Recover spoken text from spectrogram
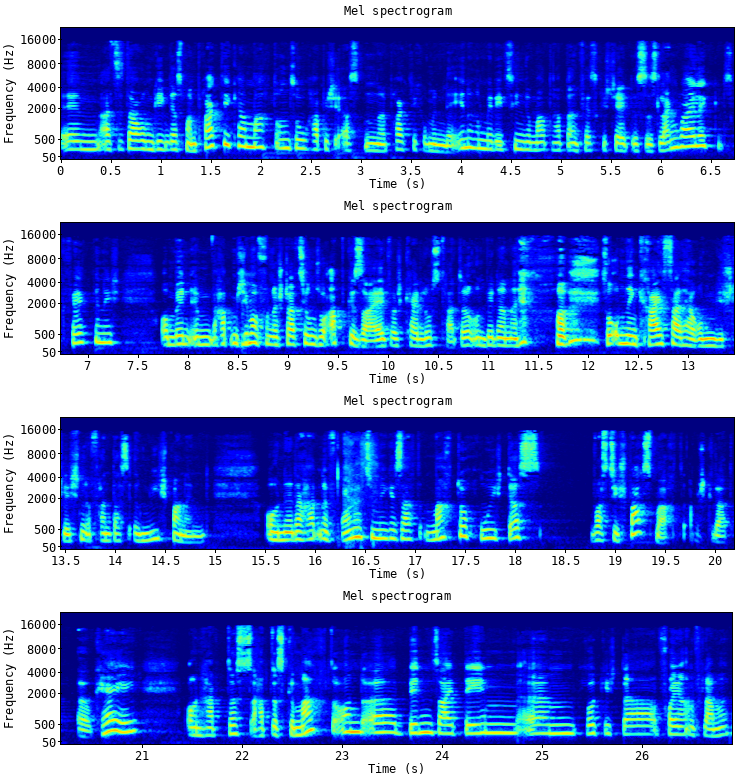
ähm, als es darum ging, dass man Praktika macht und so, habe ich erst ein Praktikum in der inneren Medizin gemacht und habe dann festgestellt, das ist langweilig, das gefällt mir nicht und bin habe mich Mhm. immer von der Station so abgeseilt, weil ich keine Lust hatte und bin dann so um den Kreissaal herumgeschlichen und fand das irgendwie spannend. Und äh, da hat eine Freundin zu mir gesagt, mach doch ruhig das, was dir Spaß macht. habe ich gedacht, okay. Und habe das, hab das gemacht und äh, bin seitdem ähm, wirklich da Feuer und Flamme,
